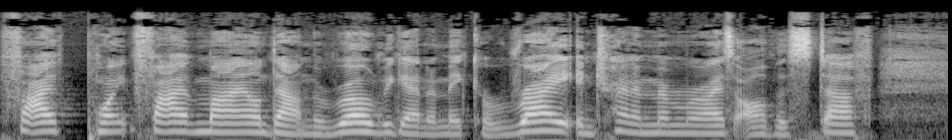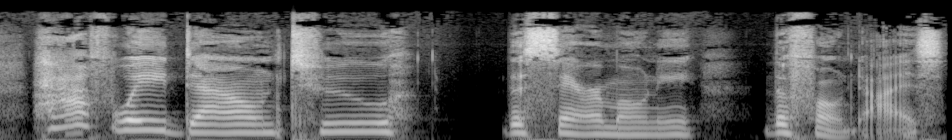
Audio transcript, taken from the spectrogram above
5.5 mile down the road, we got to make a right and trying to memorize all this stuff. Halfway down to the ceremony, the phone dies.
